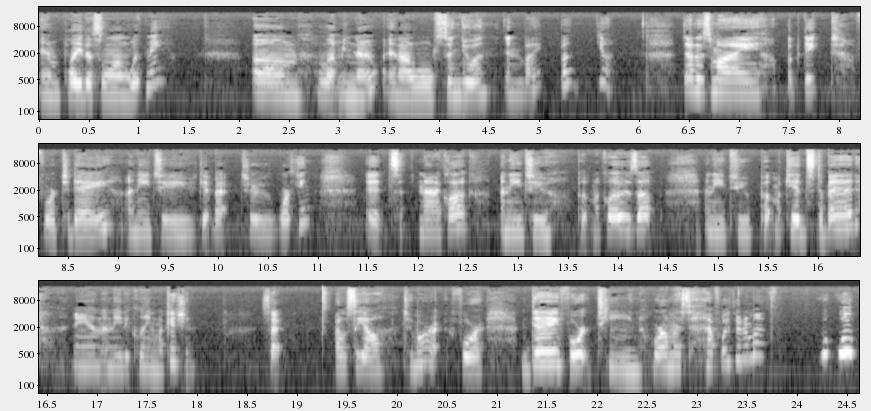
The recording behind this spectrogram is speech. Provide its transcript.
and play this along with me, um, let me know and I will send you an invite. But yeah, that is my update for today. I need to get back to working. It's 9 o'clock. I need to put my clothes up. I need to put my kids to bed. And I need to clean my kitchen. So, I will see y'all tomorrow for day 14. We're almost halfway through the month. Whoop whoop.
